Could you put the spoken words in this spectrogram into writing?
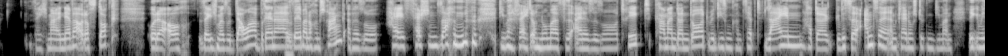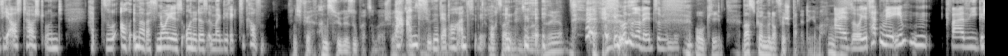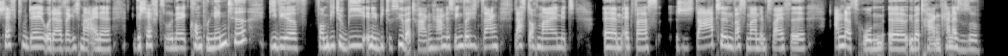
sag ich mal, never out of stock oder auch, sag ich mal, so Dauerbrenner Ja. selber noch im Schrank, aber so High-Fashion-Sachen, die man vielleicht auch nur mal für eine Saison trägt, kann man dann dort mit diesem Konzept leihen, hat da gewisse Anzahl an Kleidungsstücken, die man regelmäßig austauscht und hat so auch immer was Neues, ohne das immer direkt zu kaufen. Finde ich für Anzüge super zum Beispiel. Ja, Anzüge, wer braucht Anzüge? Hochzeiten In, so. Ja. in unserer Welt zumindest. Okay. Was können wir noch für spannende Dinge machen? Also, jetzt hatten wir eben quasi Geschäftsmodell oder sage ich mal eine Geschäftsmodellkomponente, die wir vom B2B in den B2C übertragen haben. Deswegen würde ich sagen, lass doch mal mit ähm, etwas starten, was man im Zweifel andersrum äh, übertragen kann. Also so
